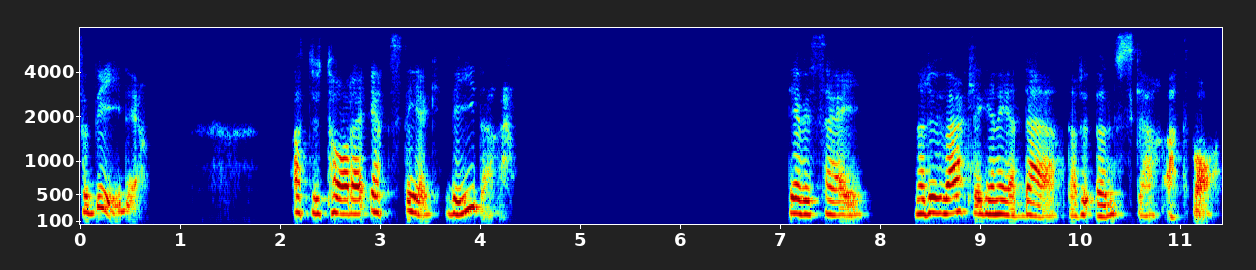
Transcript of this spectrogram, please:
förbi det. Att du tar dig ett steg vidare. Det vill säga när du verkligen är där, där du önskar att vara.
